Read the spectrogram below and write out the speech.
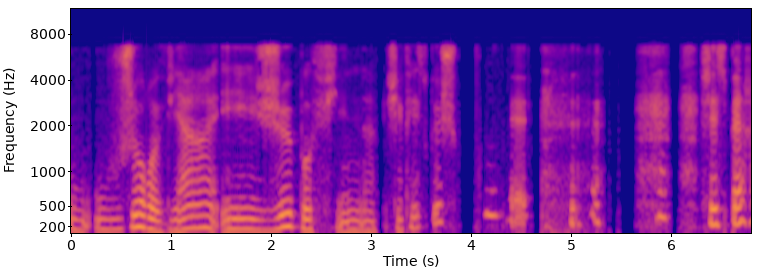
où je reviens et je peaufine. J'ai fait ce que je pouvais. J'espère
